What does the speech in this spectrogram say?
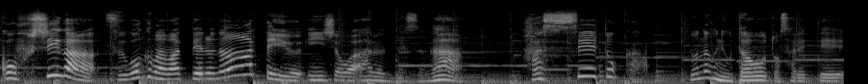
こう節がすごく回ってるなっていう印象はあるんですが発声とかどんな風に歌おうとされて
